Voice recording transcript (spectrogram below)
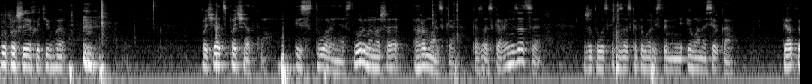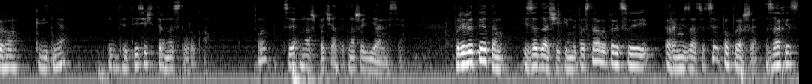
По-перше, я хотів би почати спочатку із створення. Створена наша громадська козацька організація Житоводське козацьке товариство імені Івана Сірка 5 квітня 2013 року. От це наш початок нашої діяльності. Пріоритетом і задачі, які ми поставили перед своєю організацією, це, по-перше, захист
